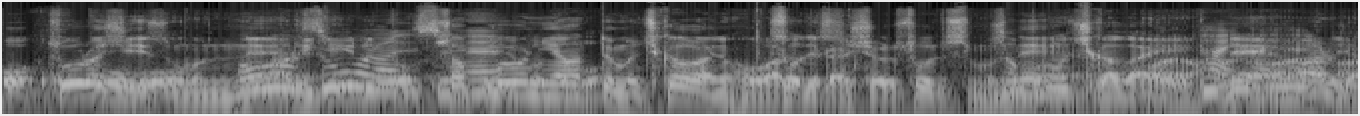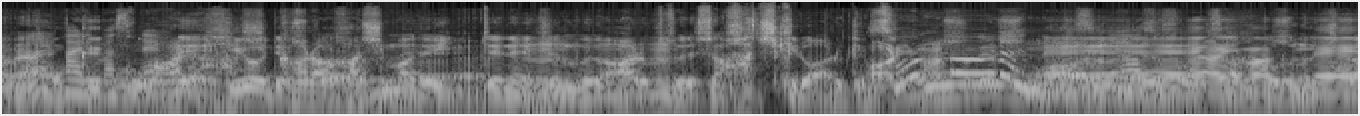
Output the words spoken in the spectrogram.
おそうらしいですもんね。歩いていると。札ね。幌にあっても地下街の方歩いてらっしゃるそうですもんね。札幌の地下街ね、はい。あるじゃない、ありますね。広いですからね。端から端まで行ってね、全部歩くとですね8キロ歩けます。ありますですねそうありますね。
